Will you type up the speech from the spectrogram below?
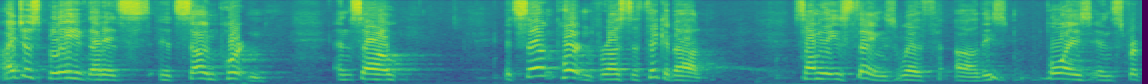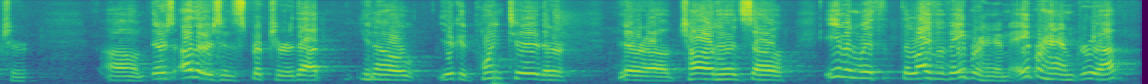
I just believe that it's, it's so important and so it's so important for us to think about some of these things with uh, these boys in Scripture. Um, there's others in Scripture that, you know, you could point to their, their uh, childhood. So even with the life of Abraham, Abraham grew up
